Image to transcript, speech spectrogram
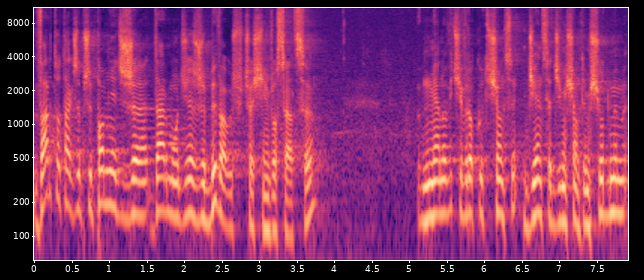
Warto także przypomnieć, że Dar Młodzieży bywał już wcześniej w Osace. Mianowicie w roku 1997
